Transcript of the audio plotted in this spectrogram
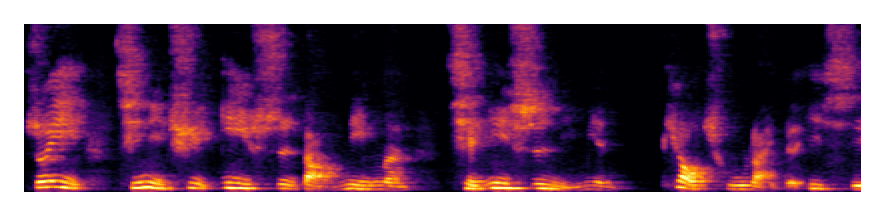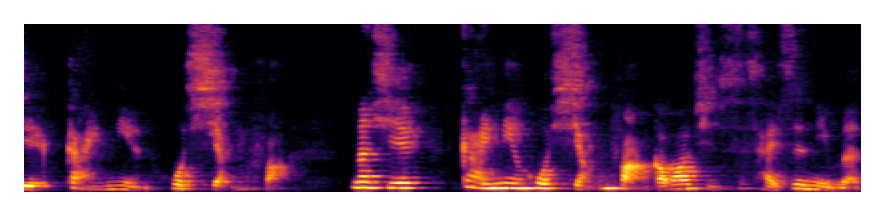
所以，请你去意识到你们潜意识里面跳出来的一些概念或想法，那些概念或想法，搞不好其实才是你们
